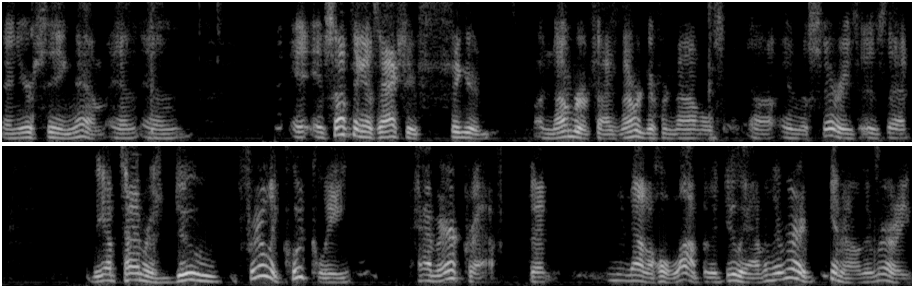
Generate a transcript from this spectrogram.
and you're seeing them. And and it, it's something that's actually figured a number of times, a number of different novels uh, in the series, is that the uptimers do fairly quickly have aircraft that not a whole lot, but they do have, and they're very you know they're very.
